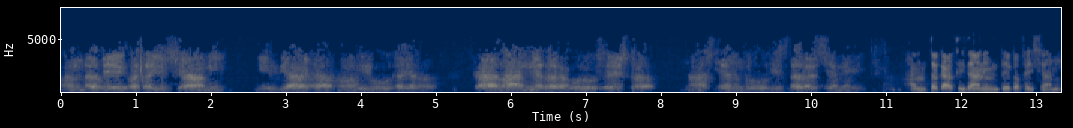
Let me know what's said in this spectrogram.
हन्त कथयिष्यामि दिव्याध्यात्मविभूतयः प्राधान्यतः कुरु श्रेष्ठ नास्त्यन्तो विस्तरस्य मे। हंत का इधानीम ते कथयिष्यामि।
